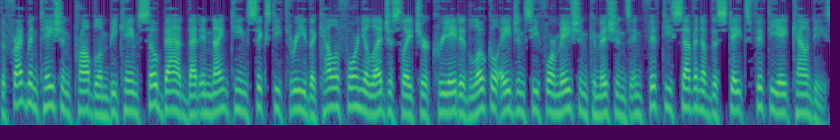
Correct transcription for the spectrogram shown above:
the fragmentation problem became so bad that in 1963 the California legislature created local agency formation commissions in 57 of the state's 58 counties,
